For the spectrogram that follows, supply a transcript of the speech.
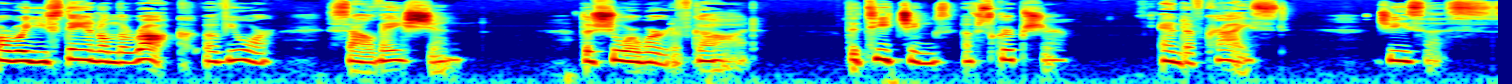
Or will you stand on the rock of your salvation, the sure word of God, the teachings of Scripture, and of Christ, Jesus?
